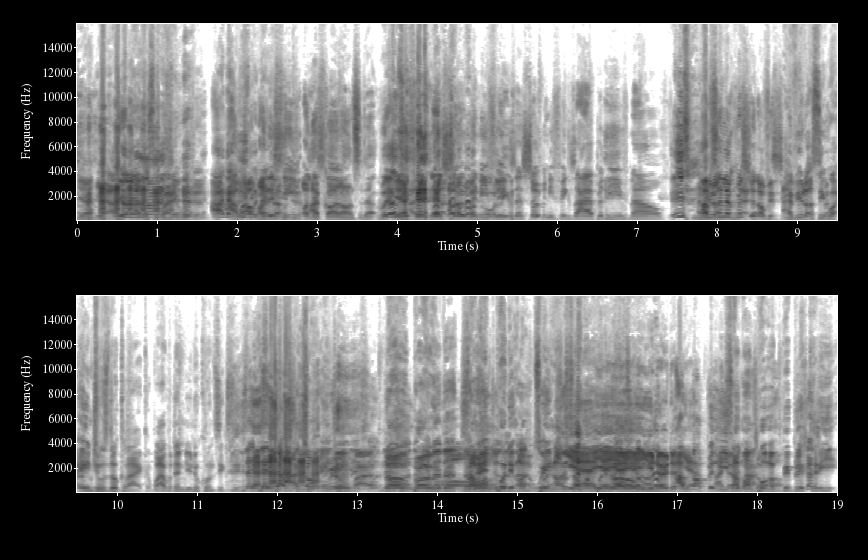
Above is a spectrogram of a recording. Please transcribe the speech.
Yeah Yeah, I, You I know don't see why they wouldn't. I, don't- I, why would they honestly. I can't answer that, but yeah. I think there's so many things. There's so many things I believe now. I'm still a Christian, obviously. Have you not seen what angels look like? Why wouldn't unicorns exist? They- they're just Actual not real, man. No, No, bro. you know the- the someone angels put it on wings Twitter. Yeah, someone yeah, put it yeah, on- yeah. You know that. I'm yeah, not believing Someone put a biblically,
